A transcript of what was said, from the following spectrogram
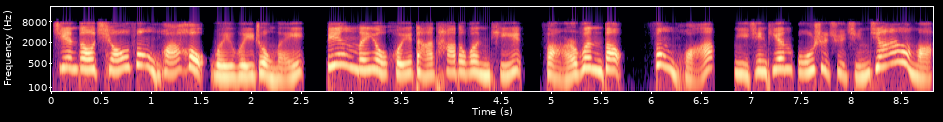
见到乔凤华后，微微皱眉，并没有回答他的问题，反而问道：“凤华，你今天不是去秦家了吗？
